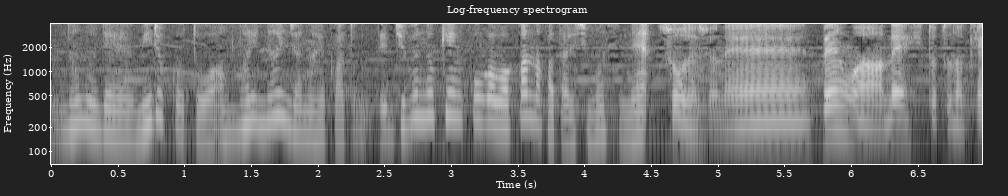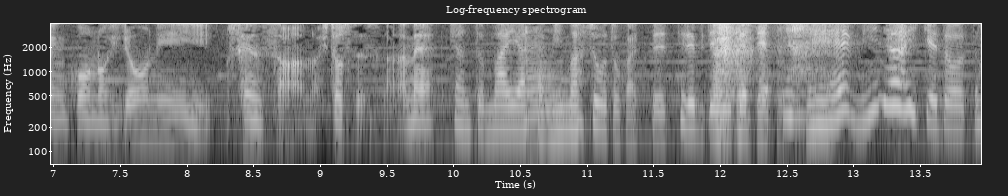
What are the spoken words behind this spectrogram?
なので、見ることはあんまりないんじゃないかと思って、自分の健康が分かんなかったりしますね。そうですよね。便はね、一つの健康の非常にいいセンサーの一つですからね。ちゃんと毎朝見ましょうとかってテレビで見てて、えー、見ないけど、と。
